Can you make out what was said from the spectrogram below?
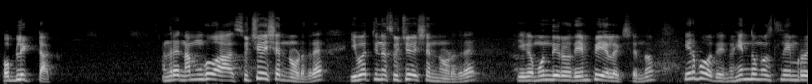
ಪಬ್ಲಿಕ್ ಟಾಕ್. ಅಂದರೆ ನಮಗೂ ಆ ಸಿಚುವೇಶನ್ ನೋಡಿದ್ರೆ ಇವತ್ತಿನ ಸಿಚುವೇಶನ್ ನೋಡಿದ್ರೆ ಈಗ ಮುಂದಿರೋದು ಎಂ ಪಿ ಎಲೆಕ್ಷನ್ನು ಇರ್ಬೋದೇನು. ಹಿಂದೂ ಮುಸ್ಲಿಮರು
